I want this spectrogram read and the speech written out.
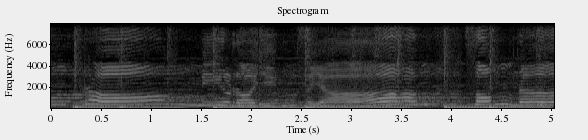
มพร้อมมีรอยยิ้มสยาม สมนา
